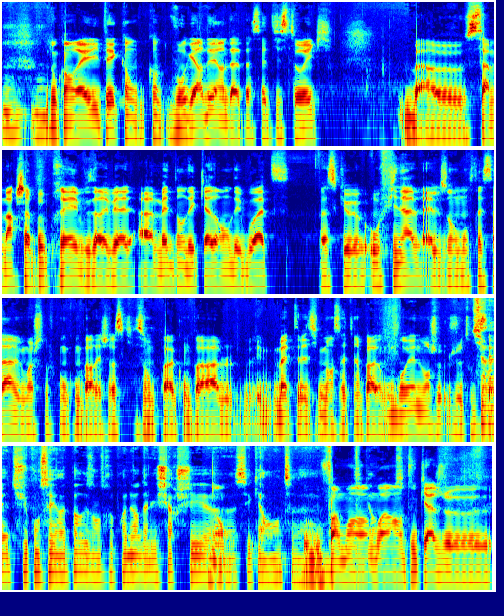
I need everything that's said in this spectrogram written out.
Mmh, mmh. Donc, en réalité, quand, quand vous regardez un dataset historique, bah, euh, ça marche à peu près. Vous arrivez à, à, mettre dans des cadrans des boîtes parce que au final, elles ont montré ça. Mais moi, je trouve qu'on compare des choses qui sont pas comparables. Et mathématiquement, ça tient pas. Donc, honnêtement, je, je trouve. Tu, tu conseillerais pas aux entrepreneurs d'aller chercher euh, ces 40 euh, Enfin, moi, moi, en tout cas, je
